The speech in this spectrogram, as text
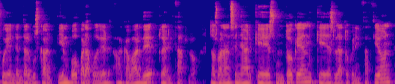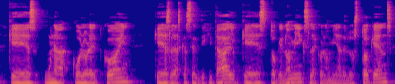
Voy a intentar buscar tiempo para poder acabar de realizarlo. Nos van a enseñar qué es un token, qué es la tokenización, qué es una colored coin, qué es la escasez digital, qué es tokenomics, la economía de los tokens,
